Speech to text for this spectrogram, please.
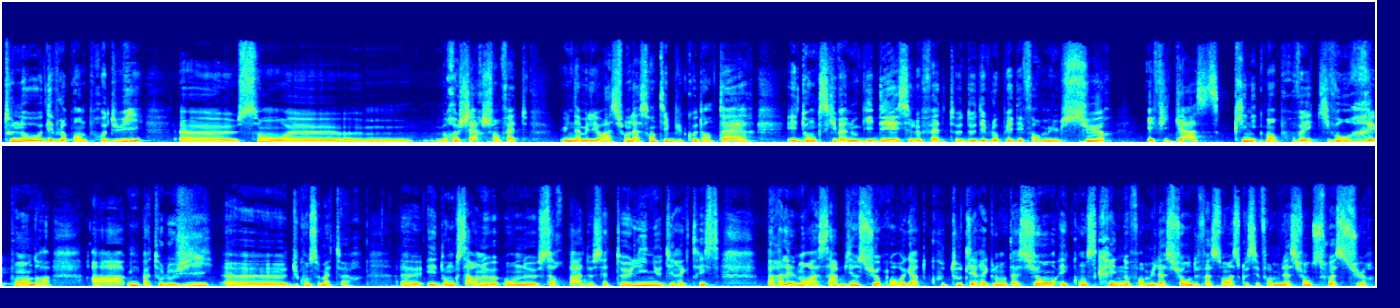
tous nos développements de produits sont recherchent en fait une amélioration de la santé bucco-dentaire. Et donc, ce qui va nous guider, c'est le fait de développer des formules sûres, efficaces, cliniquement prouvées, qui vont répondre à une pathologie euh, du consommateur. Euh, et donc ça, on ne, on ne, sort pas de cette ligne directrice. Parallèlement à ça, bien sûr qu'on regarde toutes les réglementations et qu'on screen nos formulations de façon à ce que ces formulations soient sûres.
